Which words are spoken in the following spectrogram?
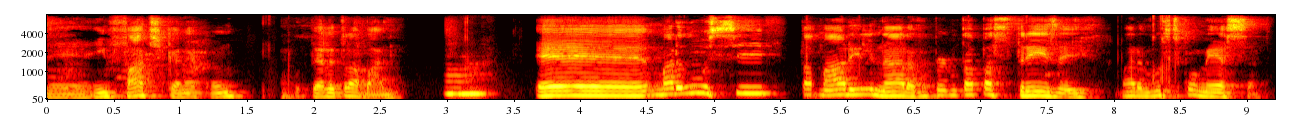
é, enfática né, com o teletrabalho. É, Mara Tamara e Linara, vou perguntar para as três aí. Mara Lúcia começa.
